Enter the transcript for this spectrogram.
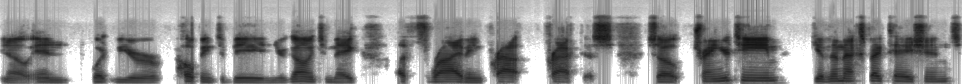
you know, in what you're hoping to be and you're going to make a thriving pra- practice. So train your team, give them expectations,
